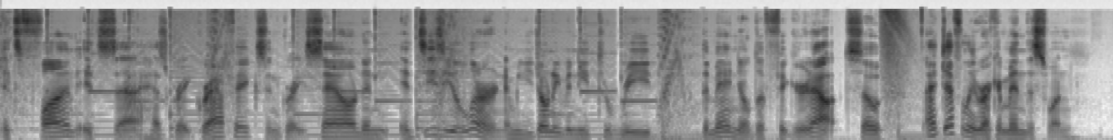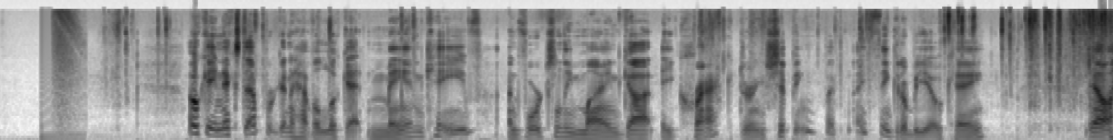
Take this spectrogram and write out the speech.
It's fun, it uh, has great graphics and great sound, and it's easy to learn. I mean, you don't even need to read the manual to figure it out, so I definitely recommend this one. Okay, next up we're going to have a look at Man Cave. Unfortunately, mine got a crack during shipping, but I think it'll be okay. Now,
